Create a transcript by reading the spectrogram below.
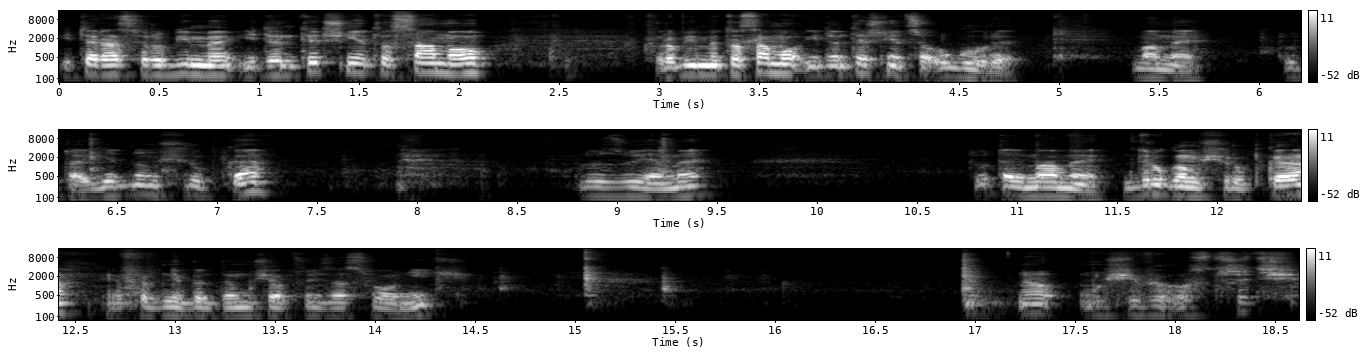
i teraz robimy identycznie to samo. Robimy to samo identycznie co u góry. Mamy tutaj jedną śrubkę, luzujemy. Tutaj mamy drugą śrubkę. Ja pewnie będę musiał coś zasłonić. No, musi wyostrzyć.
